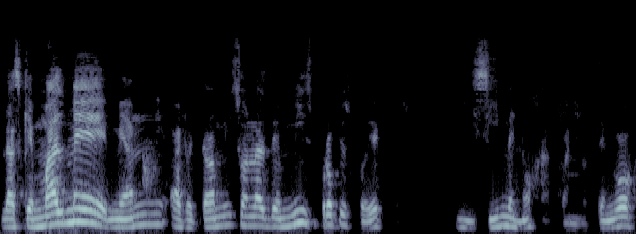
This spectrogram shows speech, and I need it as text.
las que más me, me, han afectado a mí son las de mis propios proyectos. Y sí me enoja cuando tengo,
